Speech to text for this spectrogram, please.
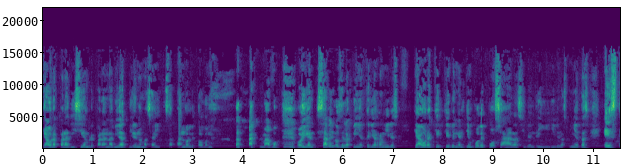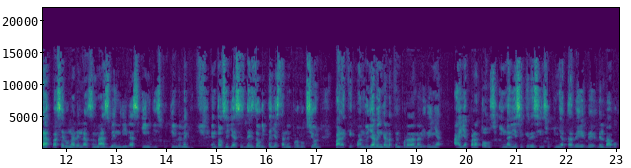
que ahora para diciembre, para Navidad, miren nomás ahí, tapándole todo, ¿no? Babo. Oigan, ¿saben los de la piñatería Ramírez? Que ahora que, venga el tiempo de posadas y de, de, las piñatas, esta va a ser una de las más vendidas indiscutiblemente. Entonces ya desde ahorita ya están en producción para que cuando ya venga la temporada navideña haya para todos y nadie se quede sin su piñata de, del babo.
